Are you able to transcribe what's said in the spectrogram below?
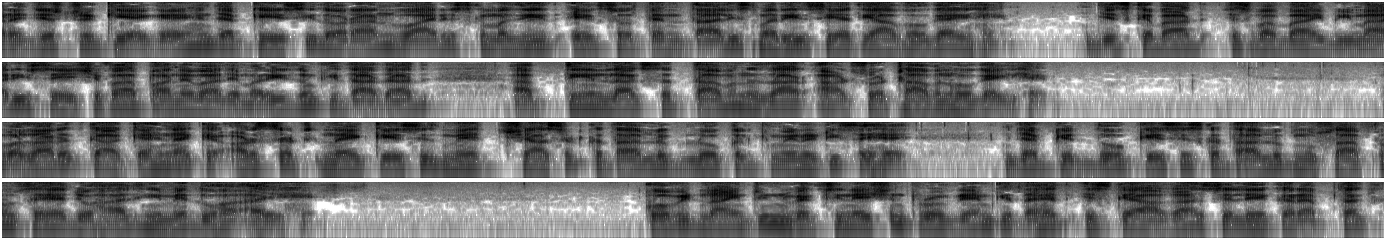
रजिस्टर किए गए हैं, जबकि इसी दौरान वायरस के मजीद एक सौ तैंतालीस मरीज़ सेहतियाब हो गए हैं। जिसके बाद इस वबाई बीमारी से शिफा पाने वाले मरीजों की तादाद अब तीन लाख सत्तावन हज़ार आठ सौ अट्ठावन हो गई है। वजारत का कहना है कि अड़सठ नए केसेस में छियासठ का ताल्लुक लोकल कम्युनिटी से है, जबकि दो केसेस का ताल्लुक मुसाफरों से है जो हाल ही में दोहा आए हैं। कोविड 19 वैक्सीनेशन प्रोग्राम के तहत इसके आगाज़ से लेकर अब तक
